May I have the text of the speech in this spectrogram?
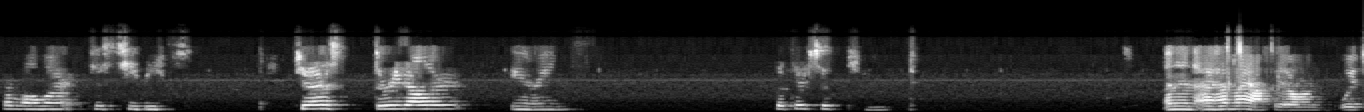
from Walmart, just cheapies. Just $3 earrings. But they're so cute. And then I have my outfit on, which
